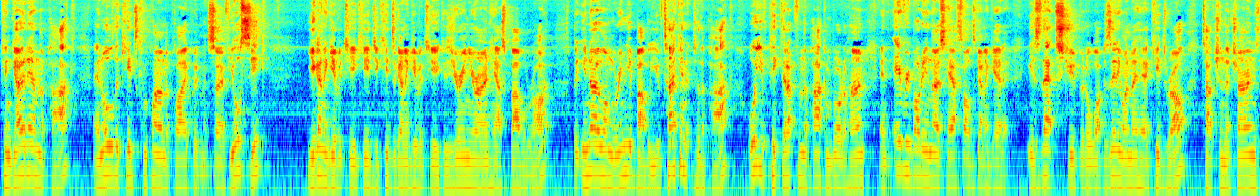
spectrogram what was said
can go down the park and all the kids can play on the play equipment. So if you're sick, you're going to give it to your kids, your kids are going to give it to you because you're in your own house bubble, right? But you're no longer in your bubble. You've taken it to the park or you've picked it up from the park and brought it home and everybody in those households going to get it. Is that stupid or what? Does anyone know how kids roll? Touching the chains,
